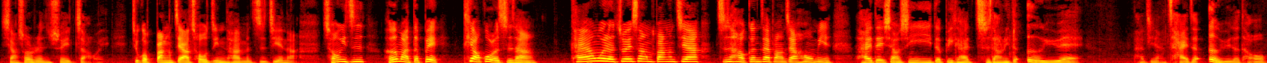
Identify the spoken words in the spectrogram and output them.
享受人水澡，哎，结果邦家抽进他们之间啊，从一只河马的背跳过了池塘。凯安为了追上邦家，只好跟在邦家后面，还得小心翼翼的避开池塘里的鳄鱼，哎，他竟然踩着鳄鱼的头。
